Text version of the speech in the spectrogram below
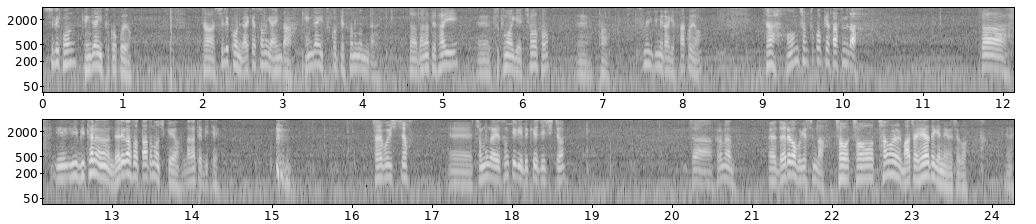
실리콘 굉장히 두껍고요. 자, 실리콘 얇게 쓰는 게 아닙니다. 굉장히 두껍게 쓰는 겁니다. 자, 나간테 사이 예, 두툼하게 채워서 예, 다 스밀기밀하게 쌌고요. 자, 엄청 두껍게 쌌습니다. 자, 이, 이 밑에는 내려가서 따듬어 줄게요. 나간테 밑에. 잘 보이시죠? 예, 전문가의 손길이 느껴지시죠? 자, 그러면 예, 내려가 보겠습니다. 저, 저 창을 마저 해야 되겠네요, 저거. 예.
